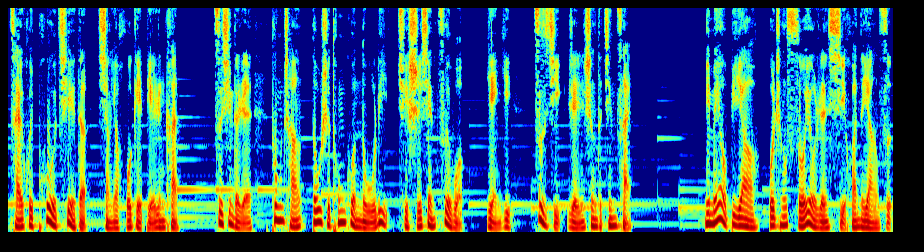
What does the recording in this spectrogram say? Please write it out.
才会迫切的想要活给别人看。自信的人通常都是通过努力去实现自我，演绎自己人生的精彩。你没有必要活成所有人喜欢的样子，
